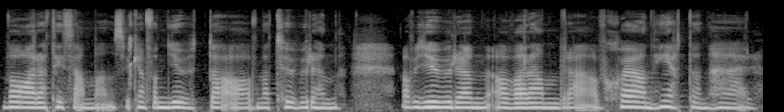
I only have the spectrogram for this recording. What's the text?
vara tillsammans, vi kan få njuta av naturen, av djuren, av varandra, av skönheten här.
